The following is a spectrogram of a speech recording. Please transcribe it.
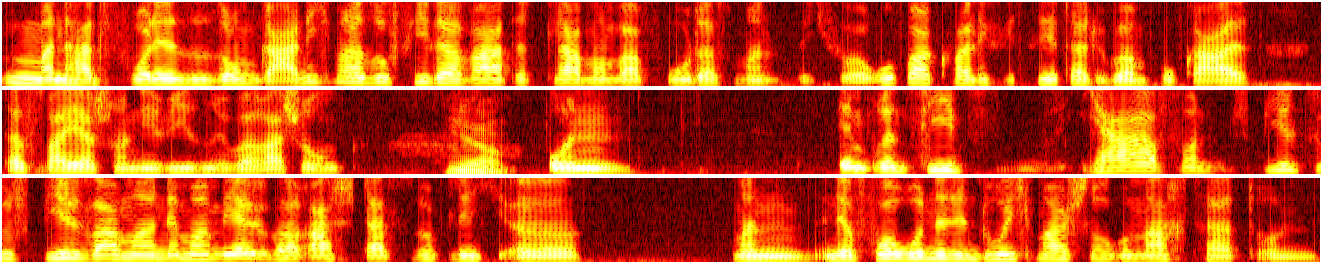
Man hat vor der Saison gar nicht mal so viel erwartet. Klar, man war froh, dass man sich für Europa qualifiziert hat über den Pokal. Das war ja schon die Riesenüberraschung. Ja. Und im Prinzip, ja, von Spiel zu Spiel war man immer mehr überrascht, dass wirklich äh, man in der Vorrunde den Durchmarsch so gemacht hat und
